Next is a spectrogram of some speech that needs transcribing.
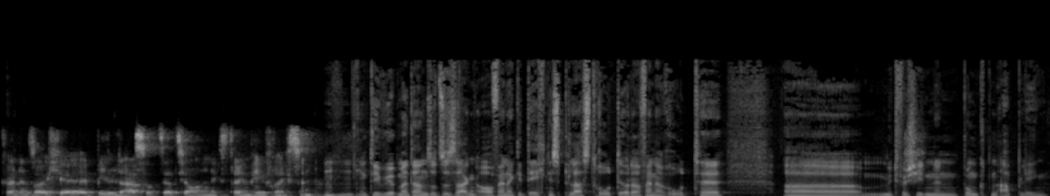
können solche Bildassoziationen extrem hilfreich sein. Mhm. Und die würde man dann sozusagen auf einer Gedächtnispalastroute oder auf einer Route äh, mit verschiedenen Punkten ablegen?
